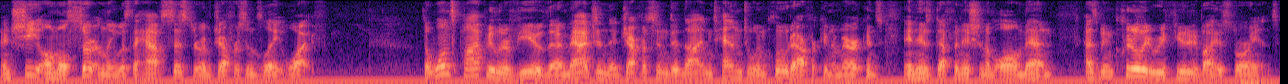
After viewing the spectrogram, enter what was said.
and she almost certainly was the half sister of Jefferson's late wife. The once popular view that imagined that Jefferson did not intend to include African Americans in his definition of all men has been clearly refuted by historians,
